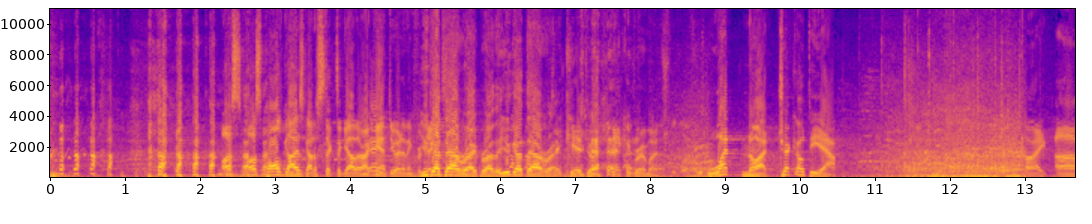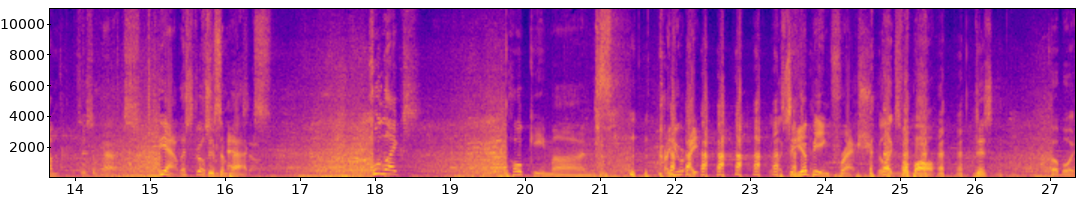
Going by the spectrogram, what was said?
us, us bald guys got to stick together. I can't do anything for you David. got that right, brother. You got that right. Take care, Josh. Thank you very much. Whatnot? Check out the app. All right. Um, do some packs. Yeah, let's throw Do some, some packs. out. Who likes Pokemon? Are you? I, so you're being fresh. Who likes football? Just oh boy.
